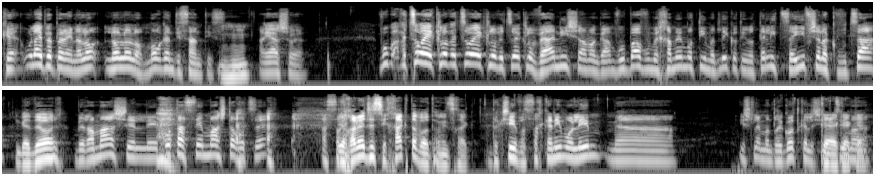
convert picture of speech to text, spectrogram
כן, אולי פפריינה, לא, לא, לא, לא, מורגן דיסנטיס מהמם. היה השוער. והוא בא וצועק לו וצועק לו וצועק לו, ואני שם גם, והוא בא והוא מחמם אותי, מדליק אותי, נותן לי צעיף של הקבוצה גדול. ברמה של אה, בוא תעשה מה שאתה רוצה. השח... יכול להיות ששיחקת באותו משחק. תקשיב, השחקנים עולים מה... יש להם מדרגות כאלה כן, שיוצאים כן, מה... כן.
